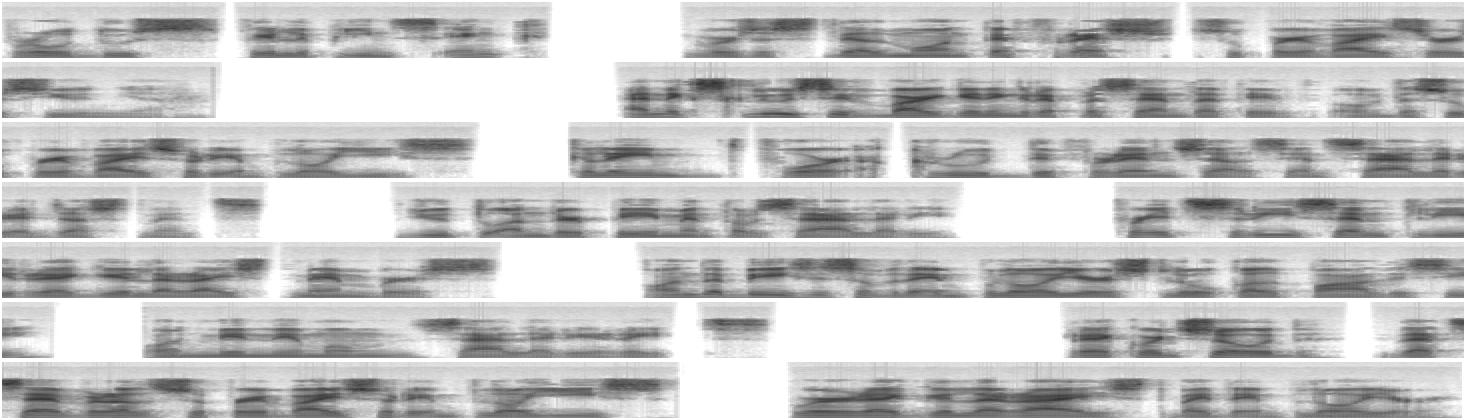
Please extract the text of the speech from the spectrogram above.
Produce Philippines Inc. versus Del Monte Fresh Supervisors Union. An exclusive bargaining representative of the supervisory employees claimed for accrued differentials and salary adjustments due to underpayment of salary for its recently regularized members on the basis of the employer's local policy on minimum salary rates. Record showed that several supervisory employees were regularized by the employer,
